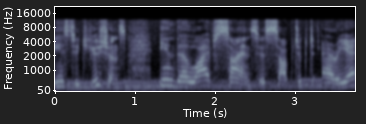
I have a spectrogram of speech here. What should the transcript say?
institutions in the life sciences subject area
